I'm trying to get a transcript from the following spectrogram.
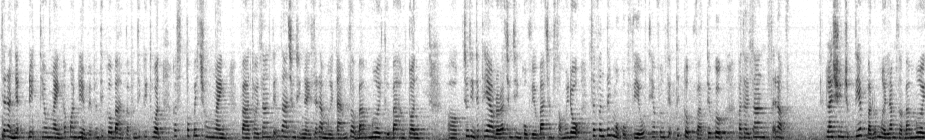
sẽ là nhận định theo ngành các quan điểm về phân tích cơ bản và phân tích kỹ thuật các topic trong ngành. Và thời gian diễn ra chương trình này sẽ là 18 giờ 30 thứ ba hàng tuần. Ờ, chương trình tiếp theo đó là chương trình cổ phiếu 360 độ sẽ phân tích một cổ phiếu theo phương diện tích cực và tiêu cực và thời gian sẽ là livestream trực tiếp vào lúc 15 giờ 30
